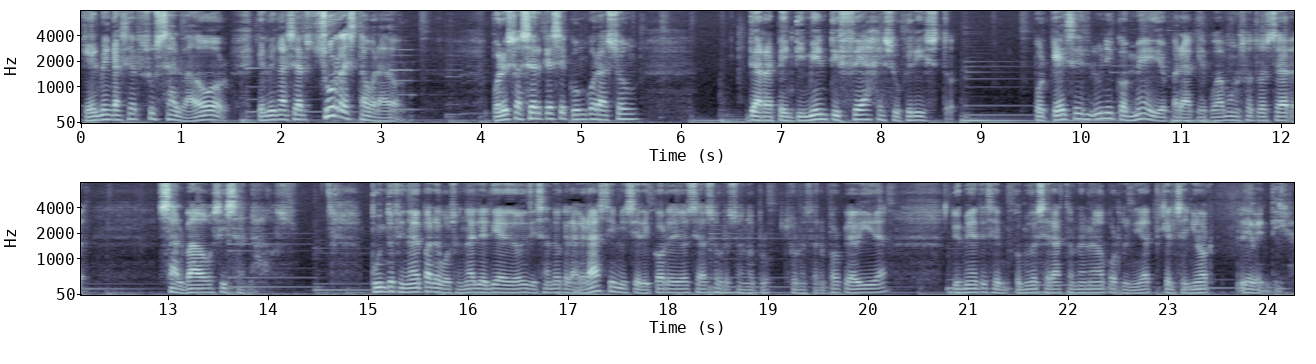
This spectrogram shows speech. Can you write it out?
que Él venga a ser su salvador, que Él venga a ser su restaurador. Por eso acérquese con corazón de arrepentimiento y fe a Jesucristo, porque ese es el único medio para que podamos nosotros ser salvados y sanados. Punto final para devocional del día de hoy, deseando que la gracia y misericordia de Dios sea sobre, nuestra propia vida. Dios mediante conmigo será hasta una nueva oportunidad. Que el Señor le bendiga.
